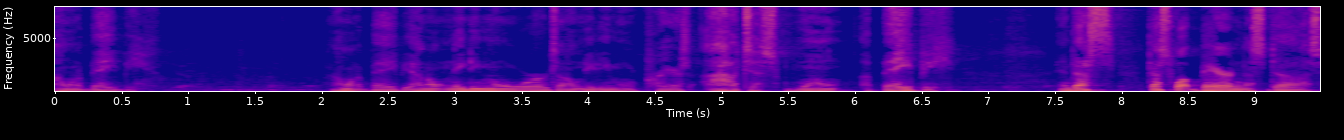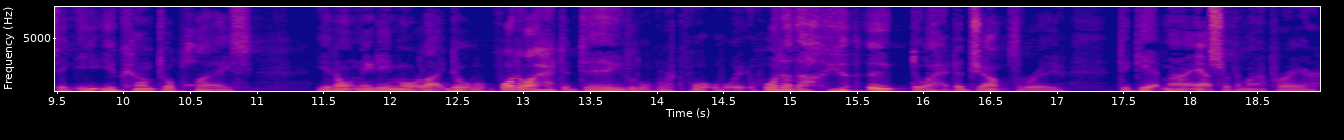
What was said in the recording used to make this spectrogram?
I want a baby. I want a baby. I don't need any more words. I don't need any more prayers. I just want a baby. And that's, that's what barrenness does. It, you, you, come to a place, you don't need any more, like, do, what do I have to do, Lord? What, what other hoop do I have to jump through to get my answer to my prayer?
